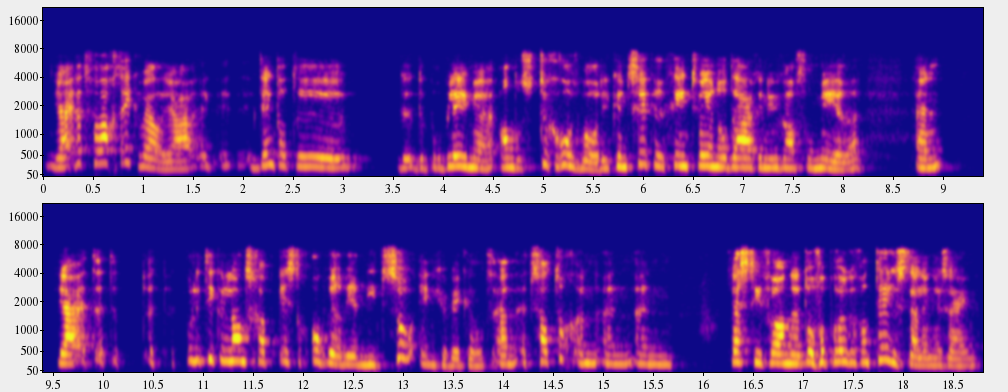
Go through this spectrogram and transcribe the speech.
Ja, dat verwacht ik wel. Ja. Ik, ik denk dat de, de, de, problemen anders te groot worden. Je kunt zeker geen 200 dagen nu gaan formeren. En ja, het, het, het, het politieke landschap is toch ook weer, weer niet zo ingewikkeld. En het zal toch een, een, een kwestie van het overbruggen van tegenstellingen zijn.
